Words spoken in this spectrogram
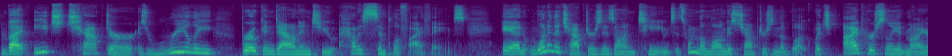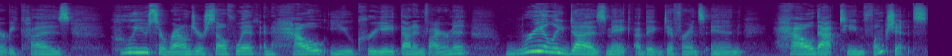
But each chapter is really broken down into how to simplify things. And one of the chapters is on teams. It's one of the longest chapters in the book, which I personally admire because who you surround yourself with and how you create that environment really does make a big difference in how that team functions.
